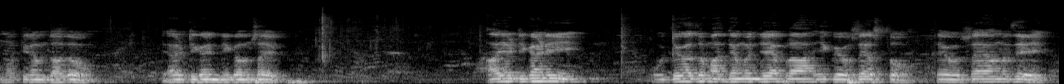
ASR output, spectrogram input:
मोतीराम जाधव या ठिकाणी निगम साहेब. आज या ठिकाणी उद्योगाचं माध्यम म्हणजे आपला एक व्यवसाय असतो. त्या व्यवसायामध्ये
